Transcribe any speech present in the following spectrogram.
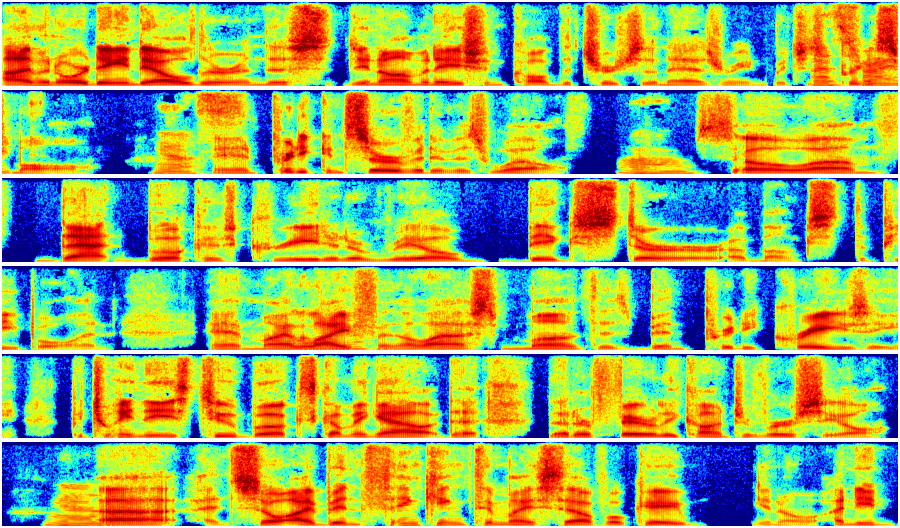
I'm an ordained elder in this denomination called the Church of the Nazarene, which is That's pretty right. small Yes. and pretty conservative as well. Uh-huh. So um, that book has created a real big stir amongst the people, and and my Oh, life in the last month has been pretty crazy between these two books coming out that that are fairly controversial. Yeah. Uh, and so I've been thinking to myself, okay, you know, I need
